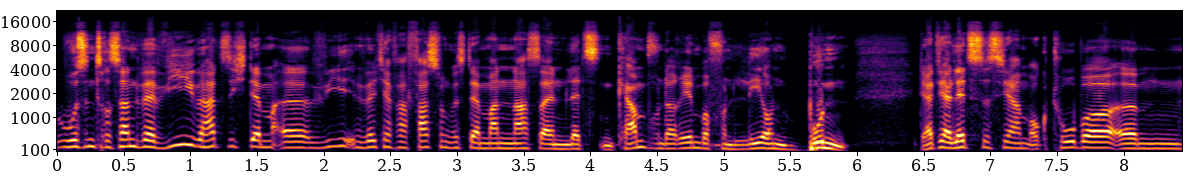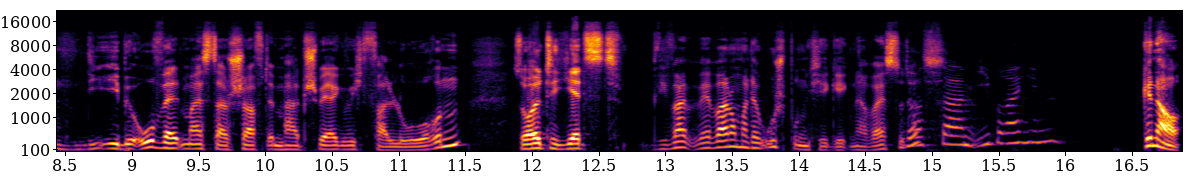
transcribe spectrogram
wo es interessant wäre, wie hat sich der, äh, wie, in welcher Verfassung ist der Mann nach seinem letzten Kampf? Und da reden wir von Leon Bunn. Der hat ja letztes Jahr im Oktober ähm, die EBO-Weltmeisterschaft im Halbschwergewicht verloren. Sollte jetzt, wie war, wer war nochmal der ursprüngliche Gegner, weißt du das? Osam Ibrahim? Genau.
